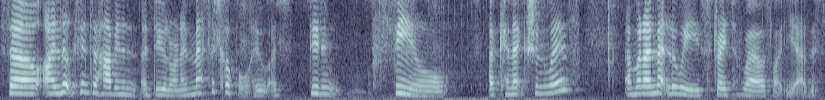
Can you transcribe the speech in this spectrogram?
So I looked into having a doula, and I met a couple who I didn't feel a connection with. And when I met Louise straight away, I was like, yeah, this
